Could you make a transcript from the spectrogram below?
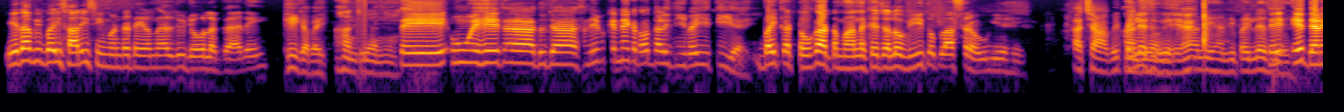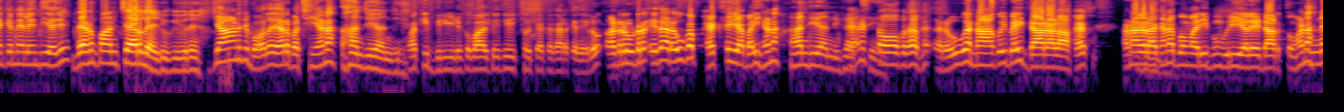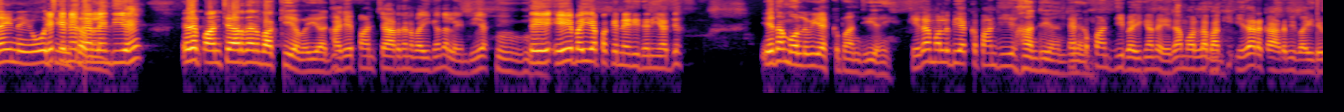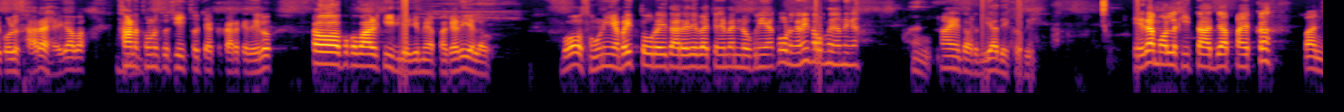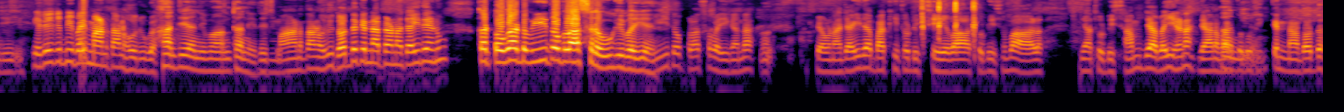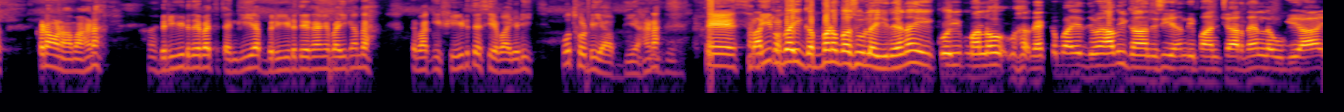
ਇਹਦਾ ਵੀ ਬਾਈ ਸਾਰੀ ਸੀਮਨ ਡਿਟੇਲ ਮਿਲ ਜੂ ਜੋ ਲੱਗਾ ਇਹਦੇ ਜੀ ਠੀਕ ਆ ਬਾਈ। ਹਾਂਜੀ ਹਾਂਜੀ। ਤੇ ਉਹ ਇਹ ਤਾਂ ਦੂਜਾ ਸੰਦੀਪ ਕਿੰਨੇ ਕ ਦੁੱਧ ਵਾਲੀ ਦੀ ਬਾਈ ਧੀ ਹੈ ਇਹ? ਬਾਈ ਘੱਟੋ ਘੱਟ ਮੰਨ ਕੇ ਚਲੋ 20 ਤੋਂ ਪਲੱਸ ਰਹੂਗੀ ਇਹ। ਅੱਛਾ ਵੀ ਪਹਿਲੇ ਹਾਂਜੀ, ਸੂਏ ਹੈ? ਹਾਂਜੀ ਹਾਂਜੀ ਪਹਿਲੇ ਤੇ ਸੂਏ ਇਹ ਦਿਨ ਕਿੰਨੇ ਲੈਂਦੀ ਹੈ ਜੇ? ਦਿਨ ਪੰਜ ਚਾਰ ਲੈ ਜੂਗੀ ਵੀਰੇ। ਜਾਣ ਚ ਬਹੁਤ ਆ ਯਾਰ ਬੱਚੀਆਂ ਨਾ ਹਾਂਜੀ ਹਾਂਜੀ। ਬਾਕੀ ਬਰੀਡ ਕੁਆਲਿਟੀ ਤੇ ਇੱਥੋਂ ਚੈੱਕ ਕਰਕੇ ਦੇਖ ਲਓ। ਆਰਡਰ ਆਰਡਰ ਇਹਦਾ ਰਹੂਗਾ ਫਿਕਸ ਹੀ ਆ ਬਾਈ ਹਨਾ? ਹਾਂਜੀ ਹਾਂਜੀ ਫੈਕਸ ਟੌਪ ਦਾ ਫਿ- ਰਹੂਗਾ ਨਾ ਕੋਈ ਬਾਈ ਡਰ ਵਾਲਾ ਫਿਕਸ। ਹਨਾ ਅਗਲਾ ਕਹਿੰਦਾ ਬਿਮਾਰੀ ਬੁਮਰੀ ਵਾਲੇ ਡਰ ਤੋਂ ਹਨਾ? ਨਹੀਂ ਨਹੀਂ ਉਹ ਇਹ ਚੀਜ਼ ਕਿੰਨੇ ਤਾਂ ਦਿਨ ਲੈਂਦੀ ਇਹ? ਇਹਦੇ ਪੰਜ ਚਾਰ ਦਿਨ ਬਾਕੀ ਆ ਬਾਈ ਅੱਜ। ਹਜੇ 5-4 ਦਿਨ ਬਾਈ ਕਹਿੰਦਾ ਲੈਂਦੀ ਆ। ਹੂੰ, ਹੂੰ। ਤੇ ਇਹ ਬਾਈ ਆਪਾਂ ਕਿੰਨੇ ਦੀ ਦੇਣੀ ਅੱਜ? ਇਹਦਾ ਮੁੱਲ ਵੀ ਇੱਕ ਪੰਜ ਹੀ ਆ ਜੀ। ਇਹਦਾ ਮੁੱਲ ਵੀ 1.5 ਹੀ ਹੈ ਹਾਂਜੀ ਹਾਂਜੀ ਇੱਕ ਹਾਂਜੀ। ਪੰਜ ਹੀ ਬਾਈ ਕਹਿੰਦਾ ਇਹਦਾ ਮੁੱਲ ਆ ਬਾਕੀ ਇਹਦਾ ਰਿਕਾਰਡ ਵੀ ਬਾਈ ਦੇ ਕੋਲ ਸਾਰਾ ਹੈਗਾ ਵਾ। ਥਣ ਥੁਣ ਤੁਸੀਂ ਇੱਥੋਂ ਚੈੱਕ ਕਰਕੇ ਦੇਖ ਲਓ। ਟੌਪ ਕੁਆਲਿਟੀ ਦੀ ਹੈ ਜਿਵੇਂ ਆਪਾਂ ਕਹਦੇ ਲਓ। ਬਹੁਤ ਸੋਹਣੀ ਆ ਬਾਈ ਤੋਰੇ ਤਾਰੇ ਦੇ ਵਿੱਚ ਜਿਵੇਂ ਨੌਕਰੀਆਂ ਘੋੜੀਆਂ ਨਹੀਂ ਤੁਰਦੀਆਂ ਹੁੰਦੀਆਂ? ਹਾਂਜੀ। ਐਂ ਤੁਰਦੀ ਆ ਦੇਖੋ ਤੁਸੀਂ। ਇਹਦਾ ਮੁੱਲ ਕੀਤਾ ਅੱਜ ਆਪਾਂ ਇੱਕ। ਪੰਜ ਜੀ ਇਹਦੇ 'ਚ ਵੀ ਬਾਈ ਮਾਨਤਾਨ ਹੋ ਜਾਊਗਾ। ਹਾਂਜੀ ਹਾਂਜੀ ਮਾਨਤਾ ਨਹੀਂ ਇਹਦੇ ਚ। ਮਾਨਤਾਨ ਹੋ ਜੂ ਦੁੱਧ ਕਿੰਨਾ ਪਿਆਉਣਾ ਚਾਹੀਦਾ ਇਹਨੂੰ? ਘੱਟੋ ਘੱਟ 20 ਤੋਂ ਪਲੱਸ ਰਹੂਗੀ ਬਾਈ ਇਹ। 20 ਤੋਂ ਪਲੱਸ ਬਾਈ ਕਹਿੰਦਾ। ਪਿਆਉਣਾ ਚਾਹੀਦਾ ਬਾਕੀ ਤੁਹਾਡੀ ਸੇਵਾ ਤੁਹਾਡੀ ਸੰਭਾਲ ਜਾਂ ਤੁਹਾਡੀ ਸਮਝ ਆ ਬਾਈ ਹਨਾ? ਜਾਨਵਰ ਤੋਂ। ਤੁਸੀਂ ਕਿੰਨਾ ਦੁੱਧ ਕਢਾਉਣਾ ਵਾ ਹਨਾ। ਬਰੀਡ ਦੇ ਵਿੱਚ ਚੰਗੀ ਆ ਬਰੀਡ ਦੇ ਦਾਂਗੇ ਬਾਈ ਕਹਿੰਦਾ ਤੇ ਬਾਕੀ ਫੀਡ ਤੇ ਸੇਵਾ ਜਿਹੜੀ ਉਹ ਤੁਹਾਡੀ ਆਪਦੀ ਆ ਹਨਾ? ਤੇ ਸੰਦੀਪ ਬਾਈ ਗੱਬਣ ਪਸ਼ੂ ਲਈਦੇ ਨਾ ਜੀ ਕੋਈ ਮੰਨ ਲਓ ਰੈਕ ਬਾਈ ਜਿਵੇਂ ਆ ਵੀ ਗਾਂ ਦੀ ਸੀ ਜਾਂਦੀ ਪੰਜ ਚਾਰ ਦਿਨ ਲਊਗੀ ਆ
